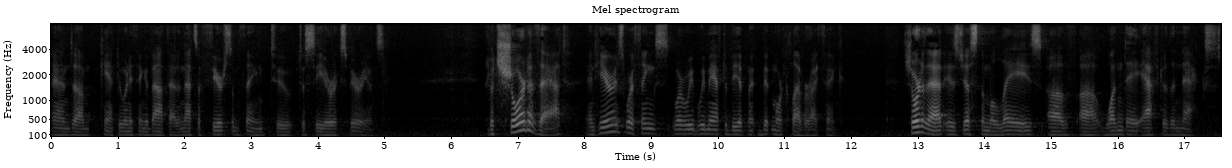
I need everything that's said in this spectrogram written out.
and um, can't do anything about that, and that's a fearsome thing to, to see or experience. But short of that, and here is where things, where we, we may have to be a bit more clever, I think. Short of that is just the malaise of uh, one day after the next,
